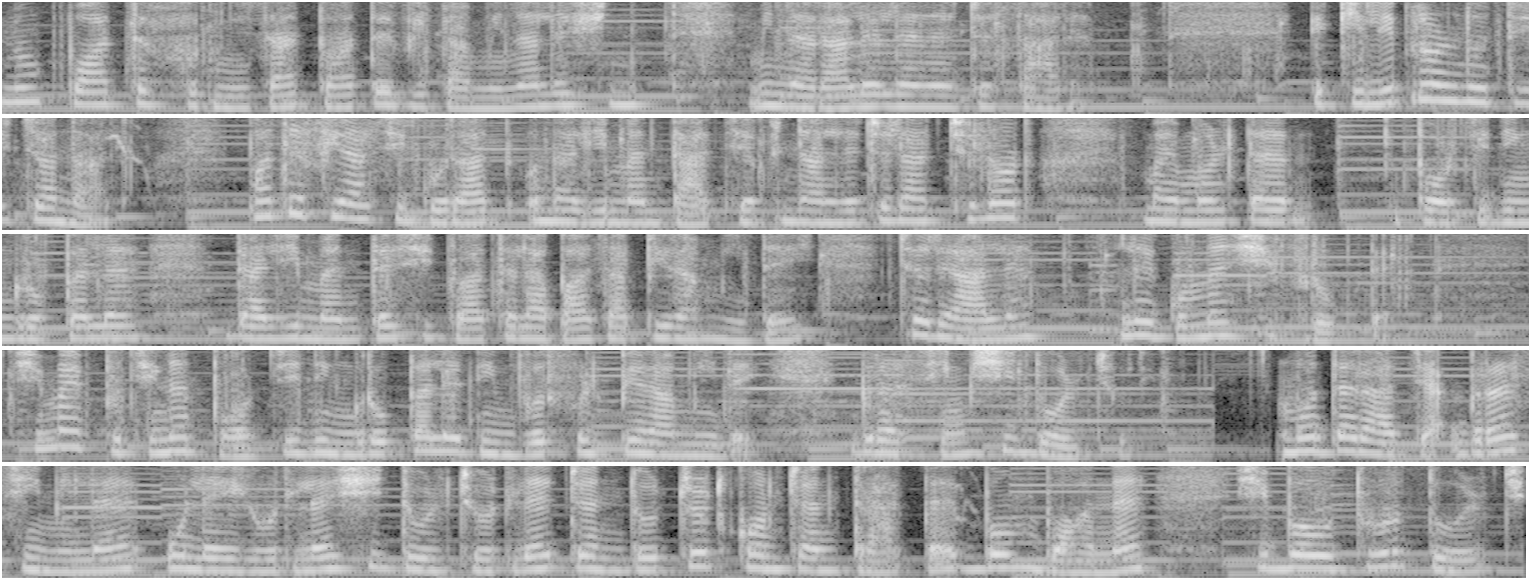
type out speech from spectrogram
nu poate furniza toate vitaminele și mineralele necesare. Echilibrul nutrițional poate fi asigurat în alimentație prin alegerea celor mai multe porții din grupele de alimente situate la baza piramidei, cereale, legume și fructe, și mai puține porții din grupele din vârful piramidei, grăsimi și dulciuri. Moderația, grăsimile, uleiurile și dulciurile, gen dulciuri concentrate, bomboane și băuturi dulci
